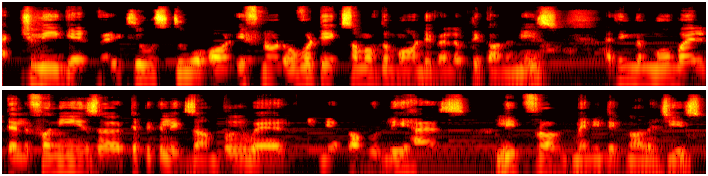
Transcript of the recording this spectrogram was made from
actually get very close to, or if not overtake, some of the more developed economies. I think the mobile telephony is a typical example where India probably has leapfrogged many technologies.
